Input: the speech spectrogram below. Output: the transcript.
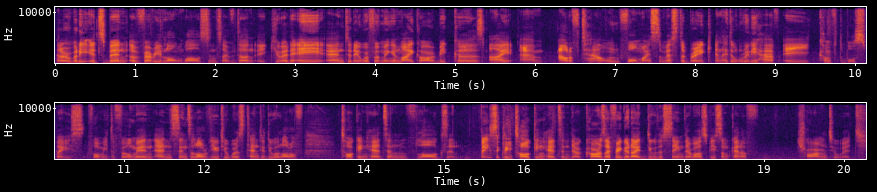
Hello everybody, it's been a very long while since I've done a Q&A and today we're filming in my car because I am out of town for my semester break and I don't really have a comfortable space for me to film in and since a lot of YouTubers tend to do a lot of talking heads and vlogs and basically talking heads in their cars, I figured I'd do the same. There must be some kind of charm to it.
